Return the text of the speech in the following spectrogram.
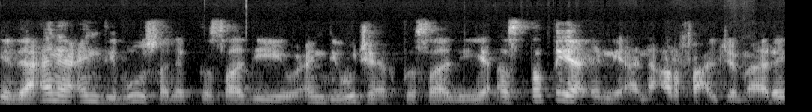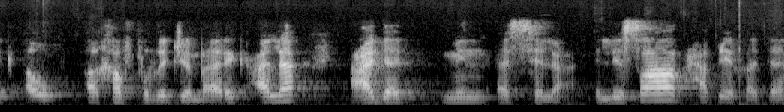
إذا أنا عندي بوصلة اقتصادية وعندي وجهة اقتصادية أستطيع إني أنا أرفع الجمارك أو أخفض الجمارك على عدد من السلع، اللي صار حقيقة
